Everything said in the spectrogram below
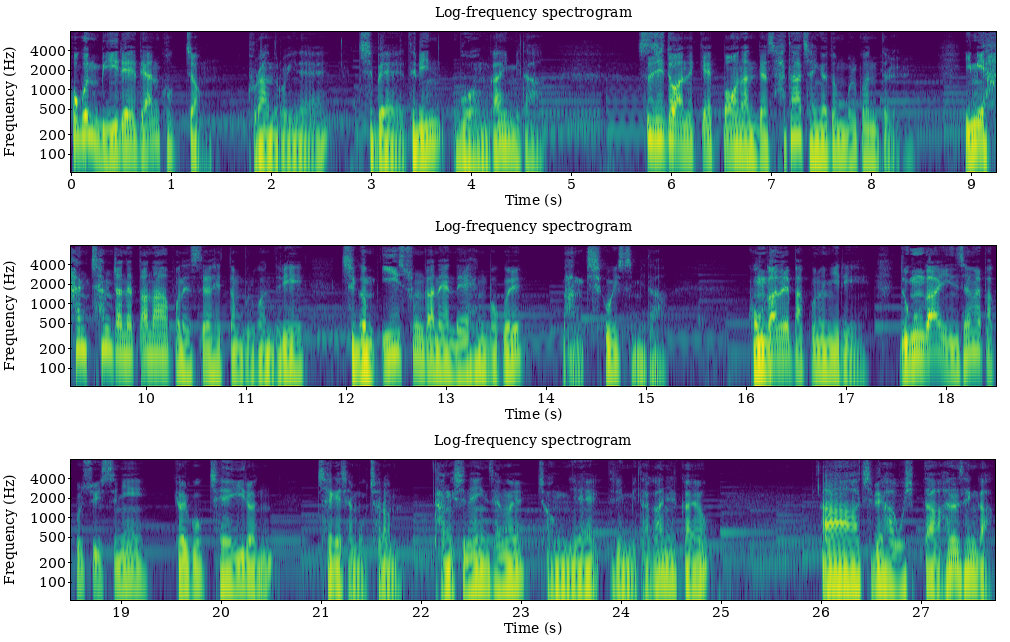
혹은 미래에 대한 걱정, 불안으로 인해 집에 들인 무언가입니다. 쓰지도 않을 게 뻔한데 사다 쟁여둔 물건들, 이미 한참 전에 떠나 보냈어야 했던 물건들이 지금 이 순간의 내 행복을 망치고 있습니다. 공간을 바꾸는 일이 누군가의 인생을 바꿀 수 있으니 결국 제 일은 책의 제목처럼 당신의 인생을 정리해 드립니다가 아닐까요? 아, 집에 가고 싶다 하는 생각.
